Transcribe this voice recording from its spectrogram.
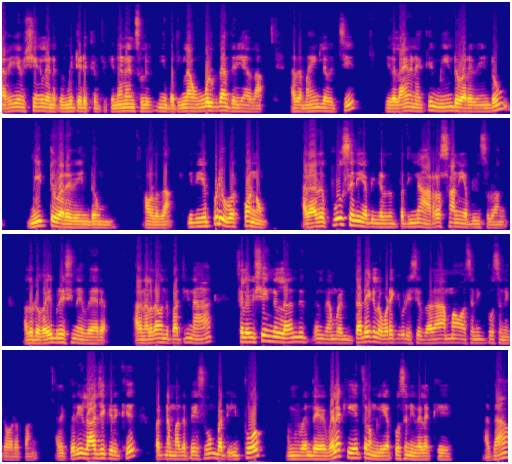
நிறைய விஷயங்கள் எனக்கு மீட் எடுக்கிறதுக்கு என்னென்னு சொல்லியிருக்கீங்க பார்த்தீங்களா உங்களுக்கு தான் தெரியாதலாம் அதை மைண்டில் வச்சு இதெல்லாம் எனக்கு மீண்டு வர வேண்டும் மீட்டு வர வேண்டும். அவ்வளோதான் இது எப்படி ஒர்க் பண்ணும்? அதாவது பூசணி அப்படிங்கிறது பார்த்தீங்கன்னா அரசாணி அப்படின்னு சொல்லுவாங்க. அதோட வைப்ரேஷனே வேறு. அதனால தான் வந்து பார்த்தீங்கன்னா சில விஷயங்கள்ல வந்து நம்ம தடைகளை உடைக்கக்கூடிய விஷயம் அதாவது அமாவாசனைக்கு பூசணிக்காய் உடைப்பாங்க. அதுக்கு பெரிய லாஜிக் இருக்கு. பட் நம்ம அதை பேசுவோம். பட் இப்போ நம்ம இந்த விளக்கு ஏத்துறோம் இல்லையா? பூசணி விளக்கு. அதான்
